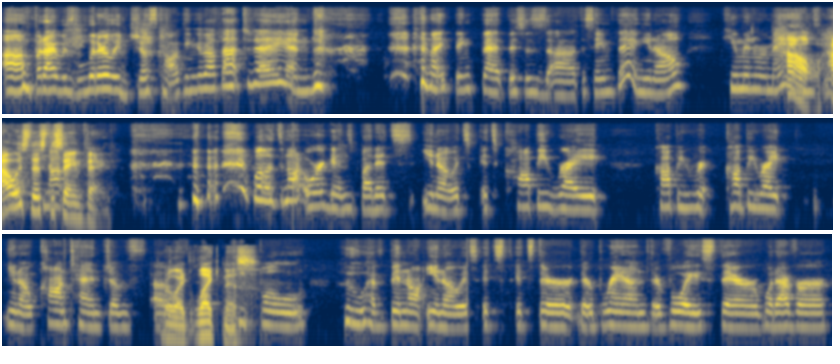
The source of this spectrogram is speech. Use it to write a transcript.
um, but I was literally just talking about that today, and and I think that this is uh, the same thing. You know, human remains. how how not- is this the same thing well, it's not organs, but it's you know, it's it's copyright, copy copyright, you know, content of, of Or like likeness. people who have been on. You know, it's it's it's their their brand, their voice, their whatever.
